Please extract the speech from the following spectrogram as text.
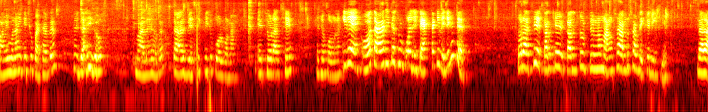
মামি মনে হয় কিছু পাঠাবে। তো যাই হোক, ভালোই হবে। তার বেশি কিছু করব না। এসোর আছে এসব করব না। কি রে ও তারা দিতে শুরু করে দিতে একটা কি বেজে গেছে? তোর আছে? কালকে কাল তোর জন্য মাংস আলু সব রেখে দিয়েছি। দাঁড়া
